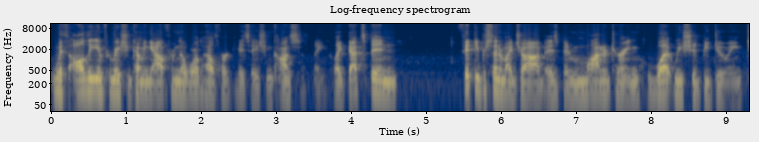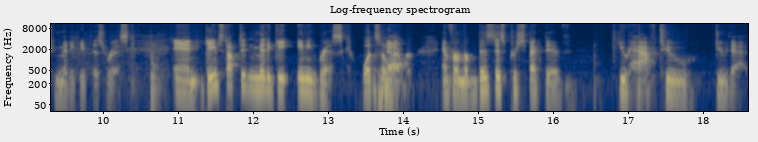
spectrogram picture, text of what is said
with all the information coming out from the World Health Organization constantly. Like that's been 50% of my job has been monitoring what we should be doing to mitigate this risk. And GameStop didn't mitigate any risk whatsoever. And from a business perspective, you have to do that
